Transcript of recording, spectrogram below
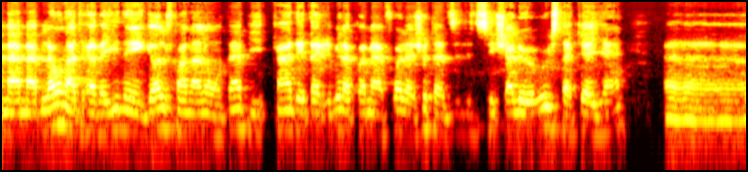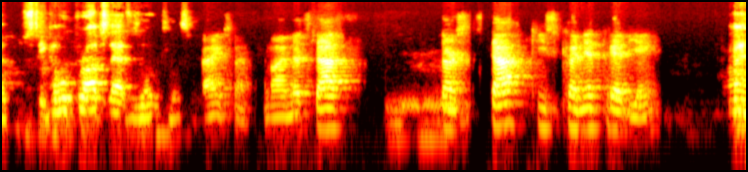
ma, ma, blonde a travaillé dans les golf pendant longtemps, puis quand elle est arrivée la première fois, la chute, a dit c'est chaleureux, c'est accueillant. Euh, c'est gros props là, à vous autres. Thanks, man. notre staff, c'est un staff qui se connaît très bien. Ouais.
